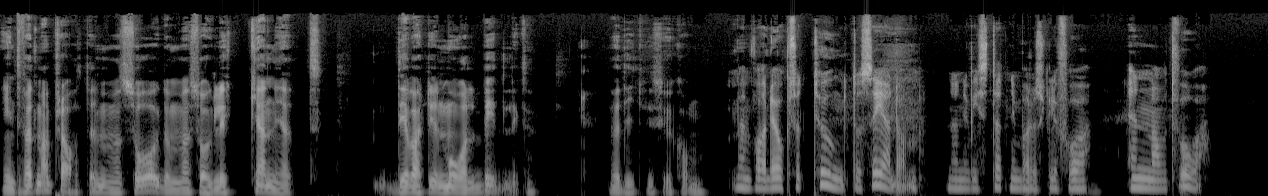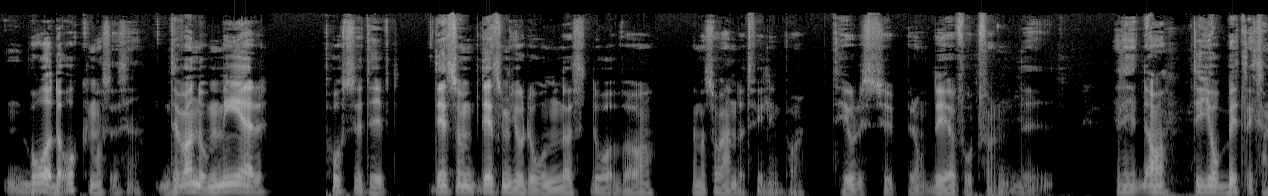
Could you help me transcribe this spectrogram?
Inte för att man pratade, men man såg dem. Man såg lyckan i att det vart ju en målbild liksom. Det var dit vi skulle komma. Men var det också tungt att se dem? När ni visste att ni bara skulle få en av två? Både och måste jag säga. Det var nog mer positivt. Det som, det som gjorde ondast då var när man såg andra tvillingpar. Det gjorde superont. Det gör fortfarande. Det, eller, ja, det är jobbigt liksom.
